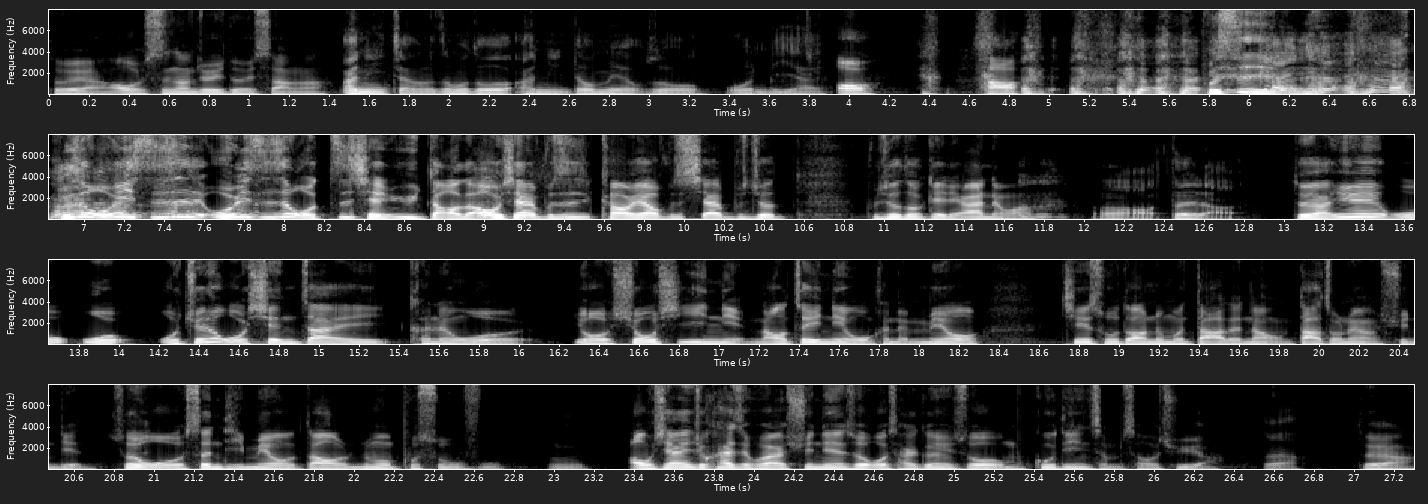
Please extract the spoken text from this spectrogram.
对啊，哦，我身上就一堆伤啊。按你讲了这么多，按你都没有说我很厉害哦。好，不是，不是我意思是，我意思是我之前遇到的，然后我现在不是开玩笑，不是现在不就不就都给你按了吗？哦，对了，对啊，因为我我我觉得我现在可能我有休息一年，然后这一年我可能没有接触到那么大的那种大重量训练，所以我身体没有到那么不舒服。嗯，啊，我现在就开始回来训练，所以我才跟你说我们固定什么时候去啊？对啊，对啊。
